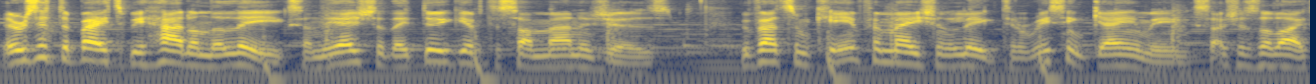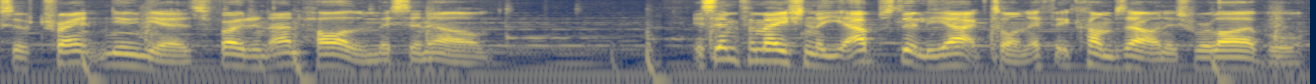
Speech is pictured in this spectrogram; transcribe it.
There is a debate to be had on the leaks and the edge that they do give to some managers. We've had some key information leaked in recent gaming, such as the likes of Trent Nunez, Foden and Haaland missing out. It's information that you absolutely act on if it comes out and it's reliable,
